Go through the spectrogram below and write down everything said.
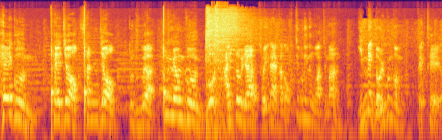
해군 해적 산적 또 누구야 혁명군 뭐 다 있어 그냥 저희가 약간 억지 부리는 것 같지만 인맥 넓은 건 팩트예요.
